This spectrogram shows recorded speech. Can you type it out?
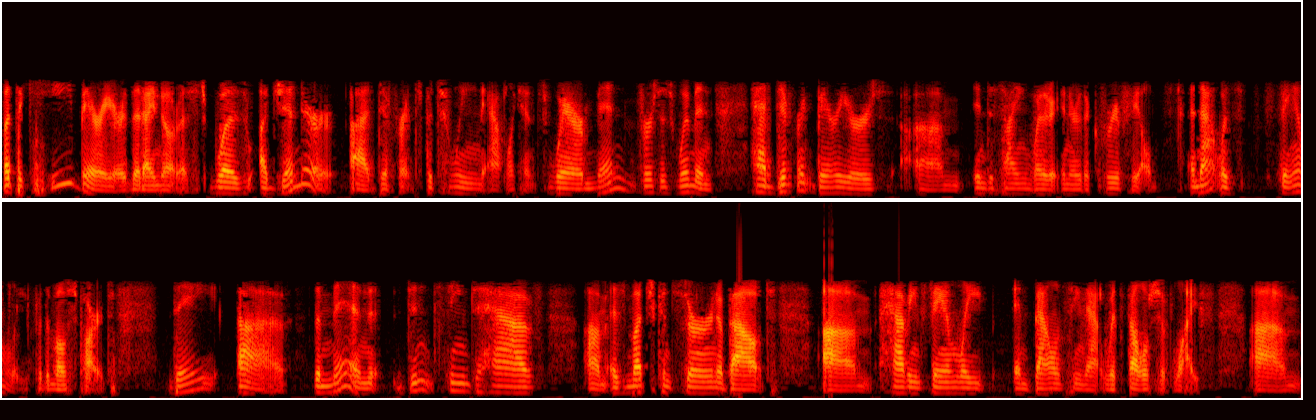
But the key barrier that I noticed was a gender uh, difference between applicants, where men versus women had different barriers um, in deciding whether to enter the career field, and that was family for the most part. They, uh, the men, didn't seem to have um, as much concern about um, having family and balancing that with fellowship life. Um,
